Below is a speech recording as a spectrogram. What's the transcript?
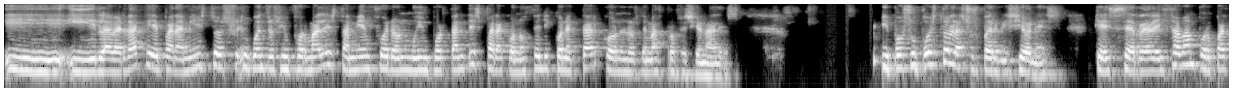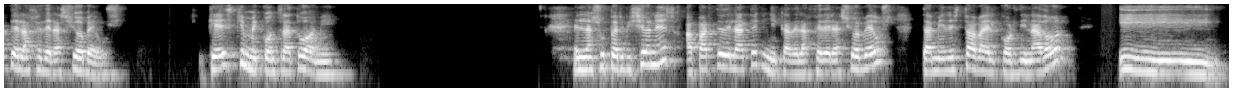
Y, la verdad que para mí estos encuentros informales también fueron muy importantes para conocer y conectar con los demás profesionales. Y por supuesto las supervisiones que se realizaban por parte de la Federación BEUS, que es quien me contrató a mí. En las supervisiones, aparte de la técnica de la Federación BEUS, también estaba el coordinador y,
